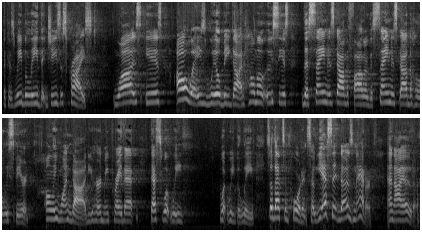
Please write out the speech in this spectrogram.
Because we believe that Jesus Christ was, is, always will be God. Homoousios, the same as God the Father, the same as God the Holy Spirit. Only one God. You heard me pray that. That's what we, what we believe. So that's important. So, yes, it does matter, an iota.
